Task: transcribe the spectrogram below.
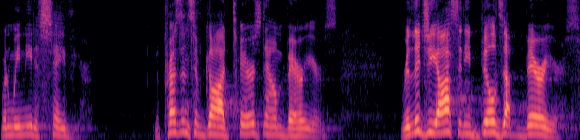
when we need a Savior. The presence of God tears down barriers, religiosity builds up barriers.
